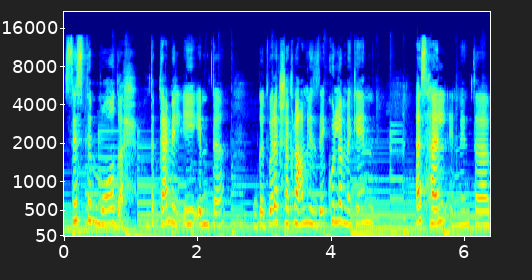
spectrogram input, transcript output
system واضح انت بتعمل إيه إمتى وجدولك شكله عامل إزاي كل ما كان أسهل إن انت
